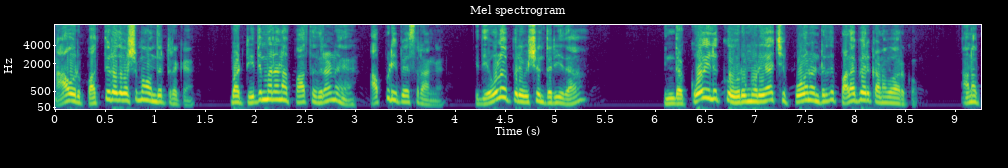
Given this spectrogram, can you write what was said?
நான் ஒரு பத்து இருபது வருஷமா வந்துட்டு இருக்கேன் பட் இது மேல நான் பார்த்தது இல்லைன்னு அப்படி பேசுறாங்க. இது எவ்வளோ பெரிய விஷயம் தெரியுதா? இந்த கோயிலுக்கு ஒரு முறையாச்சும் போகணுன்றது பல பேர் கனவா இருக்கும். ஆனால்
